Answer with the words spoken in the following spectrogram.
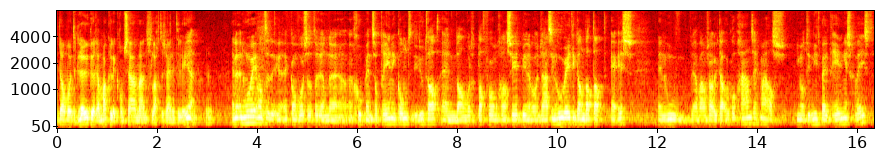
dan wordt het leuker en makkelijker om samen aan de slag te zijn en te leren. Ja. En, en hoe weet want eh, ik kan me voorstellen dat er een, eh, een groep mensen op training komt, die doet dat en dan wordt het platform gelanceerd binnen de organisatie. En hoe weet ik dan dat dat er is? En hoe, ja, waarom zou ik daar ook op gaan, zeg maar, als iemand die niet bij de training is geweest?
